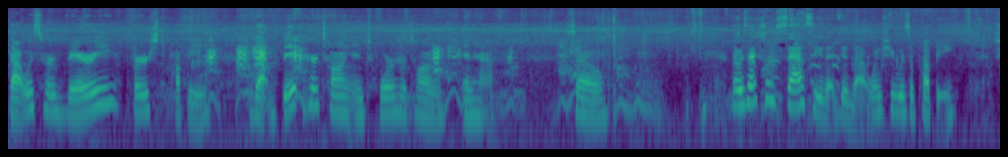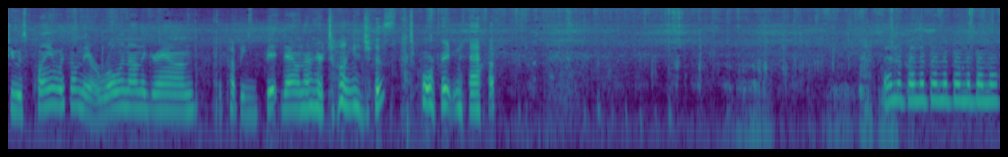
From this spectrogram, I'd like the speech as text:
that was her very first puppy that bit her tongue and tore her tongue in half. So, that was actually Sassy that did that when she was a puppy. She was playing with them, they were rolling on the ground. The puppy bit down on her tongue and just tore it in half. Bella, Bella, Bella, Bella, Bella.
